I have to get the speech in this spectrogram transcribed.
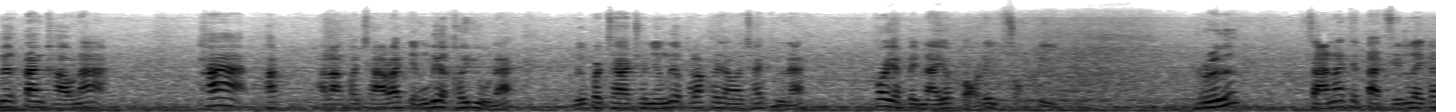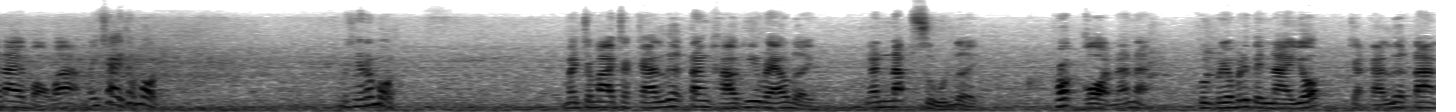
เลือกตั้งคราวหน้า ถ้าพรรคพลังประชารัฐยังเลือกเขาอยู่นะ หรือประชาชนยังเลือกพรรคพลังประชารัฐอยู่นะ ก็ยังเป็นนายกต่อได้อีกสองปี หรือศาลน่าจะตัดสินเลยก็ได้บอกว่า ไม่ใช่ทั้งหมด ไม่ใช่ทั้งหมด มันจะมาจากการเลือกตั้งคราวที่แล้วเลยงั้นนับศูนย์เลย เพราะก่อนนั้นน่ะ คุณประยุทธ์ไม่ได้เป็นนายกจากการเลือกตั้ง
